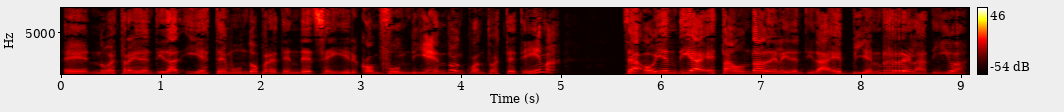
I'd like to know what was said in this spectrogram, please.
eh, nuestra identidad y este mundo pretende seguir confundiendo en cuanto a este tema. O sea, hoy en día esta onda de la identidad es bien relativa.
